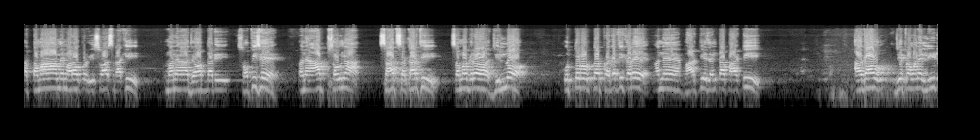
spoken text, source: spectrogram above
આ તમામે મારા ઉપર વિશ્વાસ રાખી મને આ જવાબદારી સોંપી છે અને આપ સૌના સાથ સહકારથી સમગ્ર જિલ્લો ઉત્તરોત્તર પ્રગતિ કરે અને ભારતીય જનતા પાર્ટી અગાઉ જે પ્રમાણે લીડ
